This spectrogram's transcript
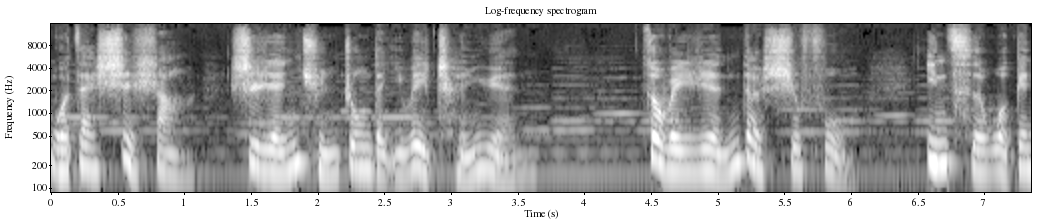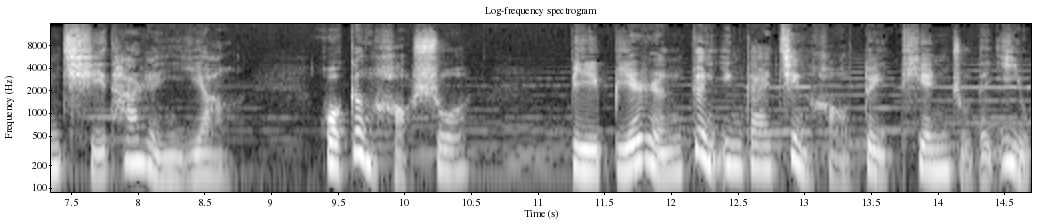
我在世上是人群中的一位成员，作为人的师父，因此我跟其他人一样，或更好说。比别人更应该尽好对天主的义务。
